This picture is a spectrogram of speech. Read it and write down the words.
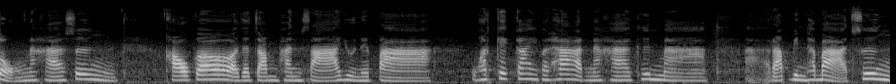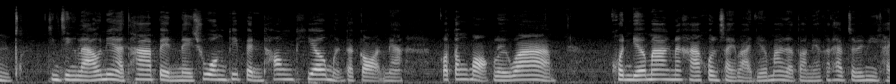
สงฆ์นะคะ ซึ่ง เขาก็จะจำพรรษาอยู่ในป่า วัดใกล้ๆพระธาตุนะคะ ขึ้นมาอ่ารับบิณฑบาตซึ่งจริงๆแล้วเนี่ยถ้าเป็นในช่วงที่เป็นท่องเที่ยวเหมือนแต่ก่อนเนี่ยก็ต้องบอกเลยว่าคนเยอะมากนะคะ คนใส่บาตรเยอะมากแต่ตอนนี้ก็แทบจะไม่มีใคร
